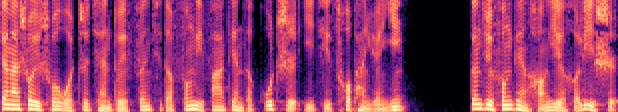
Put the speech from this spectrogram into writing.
先来说一说我之前对分析的风力发电的估值以及错判原因。根据风电行业和历史，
